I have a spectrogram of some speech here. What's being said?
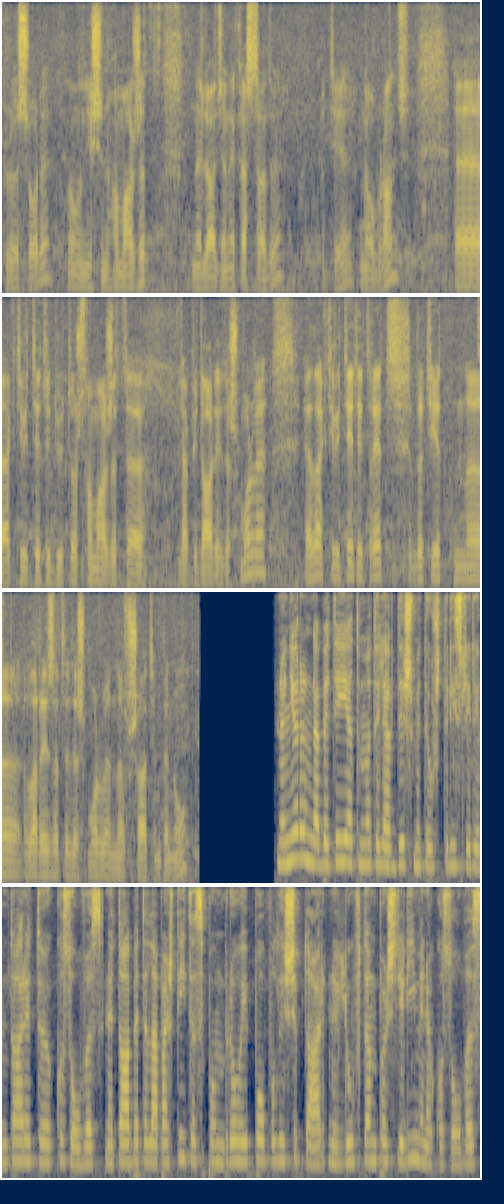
kryesore, njëni ishin homazhet në lagjen e Kastratëve, atje në Obranç. Aktiviteti i dytë është homazhet te lapidari i dëshmorëve, edhe aktiviteti i tretë do të jetë në varrezat e dëshmorëve në fshatin Penuh. Në njërën nga betejat më të lavdishme të Ushtrisë Çlirimtare të Kosovës, në Tabet e Llapashticës po mbrohej populli shqiptar në luftën për çlirimin e Kosovës.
